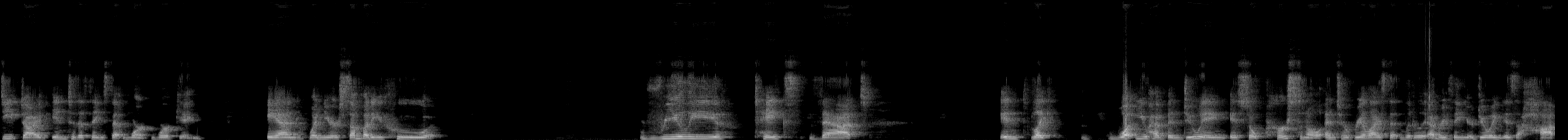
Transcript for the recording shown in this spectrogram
deep dive into the things that weren't working. And when you're somebody who really takes that in like what you have been doing is so personal and to realize that literally mm-hmm. everything you're doing is a hot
